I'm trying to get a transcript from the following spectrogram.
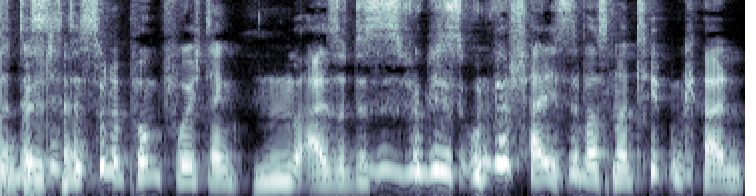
Also, das ist, das ist so der Punkt, wo ich denke, hm, also, das ist wirklich das Unwahrscheinlichste, was man tippen kann.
